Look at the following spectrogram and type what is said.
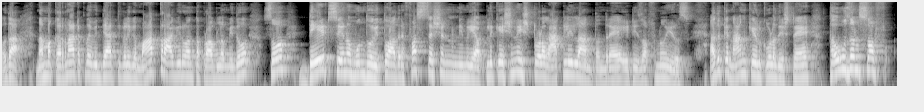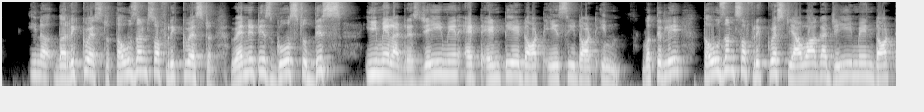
ಹೌದಾ? ನಮ್ಮ ಕರ್ನಾಟಕದ ವಿದ್ಯಾರ್ಥಿಗಳಿಗೆ ಮಾತ್ರ ಆಗಿರುವಂಥ ಪ್ರಾಬ್ಲಮ್ ಇದು. ಸೊ ಡೇಟ್ಸ್ ಏನೋ ಮುಂದೆ ಹೋಯಿತು ಆದರೆ ಫಸ್ಟ್ ಸೆಷನ್ ನಿಮಗೆ ಅಪ್ಲಿಕೇಶನ್ ಇಷ್ಟೊಳಗೆ ಹಾಕಲಿಲ್ಲ ಅಂತಂದರೆ it is of no use ಅದಕ್ಕೆ ನಾನು ಕೇಳ್ಕೊಳ್ಳೋದಿಷ್ಟೇ thousands of in the request thousands of request when it is goes to this email address J main at N T A dot A C dot in ಗೊತ್ತಿರಲಿ? ಥೌಸಂಡ್ಸ್ ಆಫ್ ರಿಕ್ವೆಸ್ಟ್ ಯಾವಾಗ J main dot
